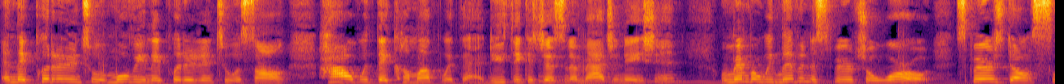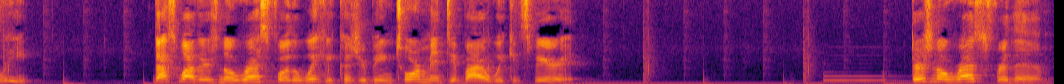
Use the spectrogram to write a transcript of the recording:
and they put it into a movie and they put it into a song. How would they come up with that? Do you think it's just an imagination? Remember, we live in a spiritual world. Spirits don't sleep. That's why there's no rest for the wicked because you're being tormented by a wicked spirit. There's no rest for them.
